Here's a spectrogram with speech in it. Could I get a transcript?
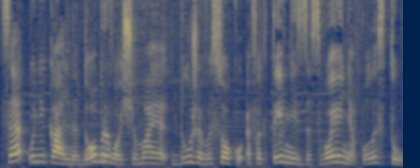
це унікальне добриво, що має дуже високу ефективність засвоєння по листу.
